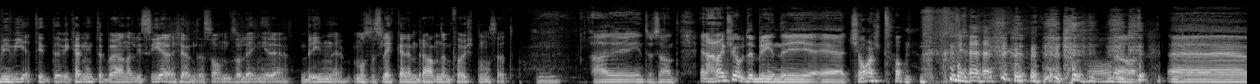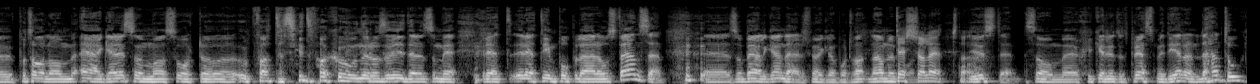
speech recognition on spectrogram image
vi vet inte, vi kan inte börja analysera känns det som så länge det brinner. Måste släcka den branden först på något sätt. Mm. Ja, det är intressant. En annan klubb det brinner i är Charlton. ja. eh, på tal om ägare som har svårt att uppfatta situationer och så vidare som är rätt, rätt impopulära hos fansen. Eh, så belgaren där, som jag glömt bort namnet på. Dechalet, va? Just det, som eh, skickade ut ett pressmeddelande där han tog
